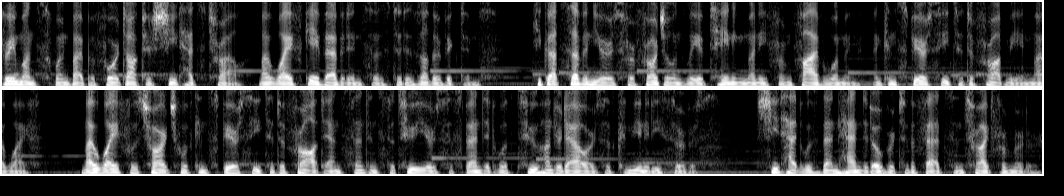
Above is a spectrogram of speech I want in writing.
Three months went by before Dr. Sheethead's trial. My wife gave evidence as did his other victims. He got seven years for fraudulently obtaining money from five women and conspiracy to defraud me and my wife. My wife was charged with conspiracy to defraud and sentenced to two years suspended with 200 hours of community service. Sheethead was then handed over to the feds and tried for murder.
